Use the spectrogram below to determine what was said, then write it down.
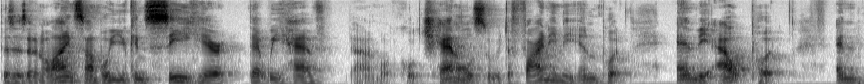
this is an align sample. You can see here that we have um, what we call channels. So we're defining the input and the output. And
